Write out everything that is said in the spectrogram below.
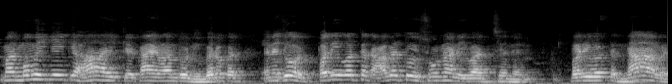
મારી મમ્મી કહે કે હા એ કે કાંઈ વાંધો નહીં બરોબર? અને જો પરિવર્તન આવે તોય સોનાની વાત છે ને પરિવર્તન ના આવે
